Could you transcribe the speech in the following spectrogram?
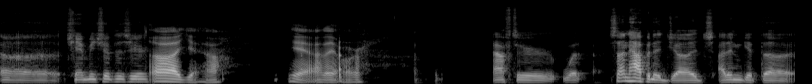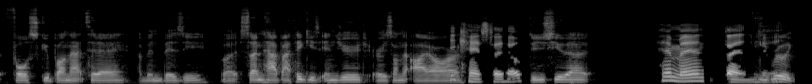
uh championship this year? uh yeah, yeah they are. After what something happened to Judge, I didn't get the full scoop on that today. I've been busy, but something happened. I think he's injured or he's on the IR. He can't stay healthy. Did you see that? Him and Ben. He really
